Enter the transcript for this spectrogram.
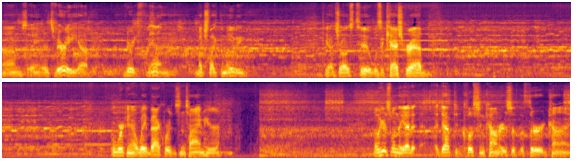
Um, so anyway, it's very, uh, very thin, much like the movie. Yeah, Jaws 2 was a cash grab. We're working our way backwards in time here. Oh, here's when they ad adapted Close Encounters of the Third Kind.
